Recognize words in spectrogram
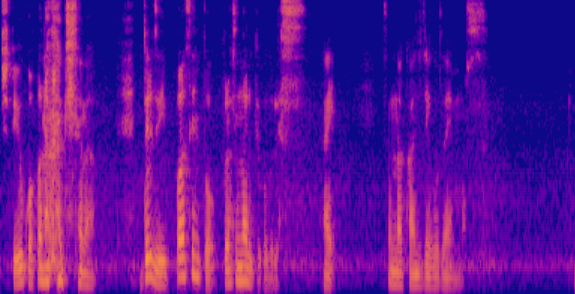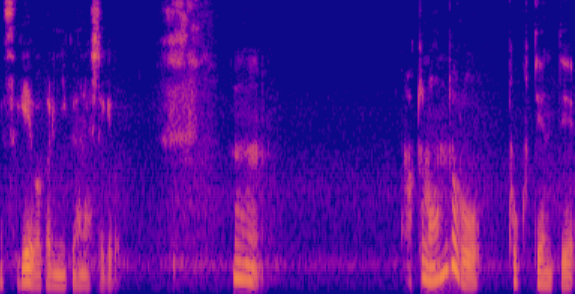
ちょっとよくわからなくなってきたな。とりあえず1%プラスになるということです。はい。そんな感じでございます。すげえわかりにくい話だけど。うん。あとなんだろう、特典って。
